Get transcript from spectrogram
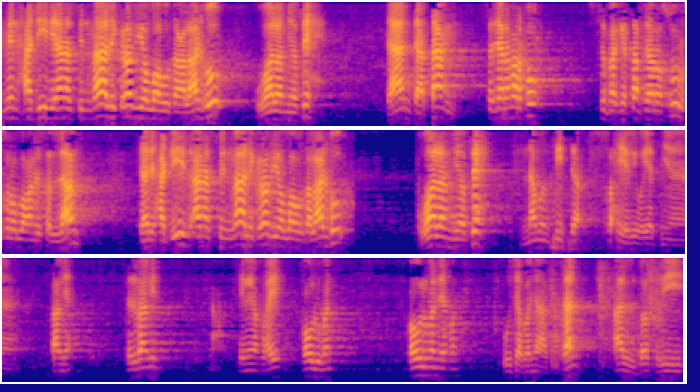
min hadis Anas bin Malik radhiyallahu taala anhu walam yasih dan datang secara marfu sebagai sabda Rasul sallallahu alaihi wasallam dari hadis Anas bin Malik radhiyallahu taala anhu walam yasih namun tidak sahih riwayatnya. Paham ya? Sudah? Nah, yang sahih qaulu man? Qaulu man ya kawan? Ucapannya Hasan Al-Basri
